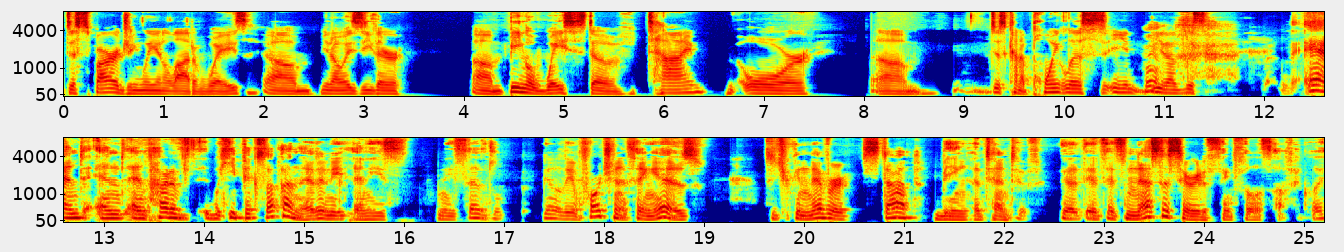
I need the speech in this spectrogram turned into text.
disparagingly in a lot of ways. Um, you know, is either um, being a waste of time or um, just kind of pointless. You, you know, this and and and part of he picks up on that, and he and he's and he says, you know, the unfortunate thing is that you can never stop being attentive. It's, it's necessary to think philosophically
